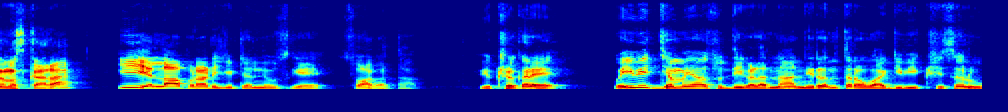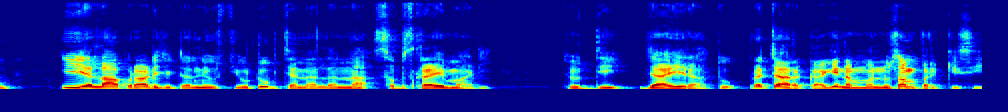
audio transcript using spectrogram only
ನಮಸ್ಕಾರ. ಈ ಯಲ್ಲಾಪುರ ಡಿಜಿಟಲ್ ನ್ಯೂಸ್ಗೆ ಸ್ವಾಗತ. ವೀಕ್ಷಕರೇ, ವೈವಿಧ್ಯಮಯ ಸುದ್ದಿಗಳನ್ನು ನಿರಂತರವಾಗಿ ವೀಕ್ಷಿಸಲು ಈ ಯಲ್ಲಾಪುರ ಡಿಜಿಟಲ್ ನ್ಯೂಸ್ ಯೂಟ್ಯೂಬ್ ಚಾನಲನ್ನು ಸಬ್ಸ್ಕ್ರೈಬ್ ಮಾಡಿ. ಸುದ್ದಿ, ಜಾಹೀರಾತು, ಪ್ರಚಾರಕ್ಕಾಗಿ ನಮ್ಮನ್ನು ಸಂಪರ್ಕಿಸಿ.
